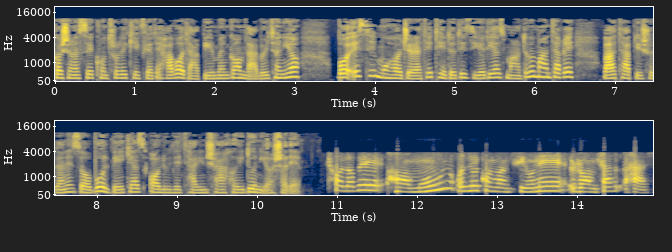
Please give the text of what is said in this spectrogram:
کارشناس کنترل کیفیت هوا در بیرمنگام در بریتانیا باعث مهاجرت تعداد زیادی از مردم منطقه و تبدیل شدن زابل به یکی از آلوده ترین شهرهای دنیا شده. طالاب هامون عضو کنوانسیون رامسر هست.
